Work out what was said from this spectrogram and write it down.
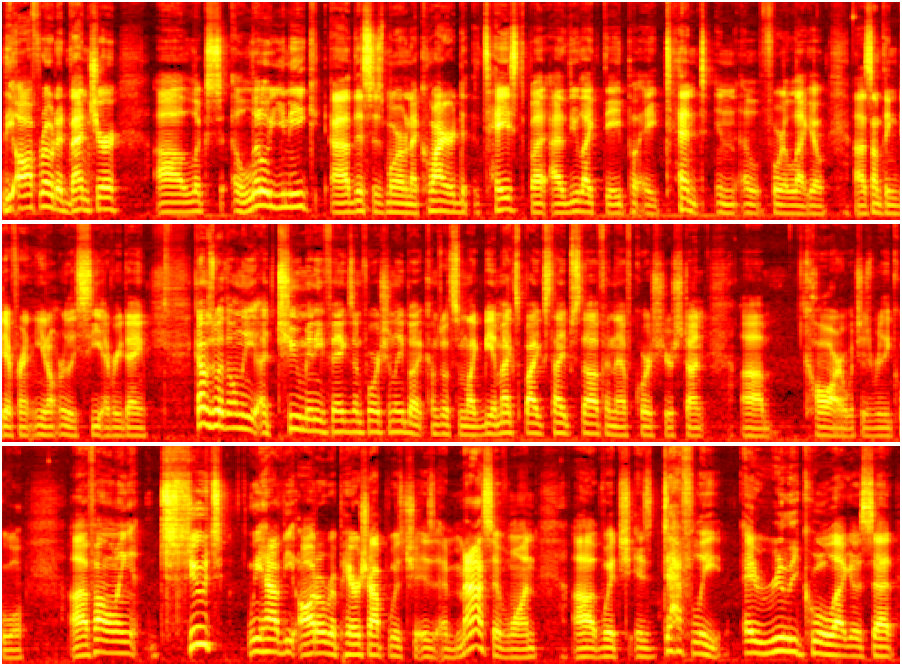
The off road adventure. Uh, looks a little unique. Uh, this is more of an acquired taste, but I do like they put a tent in uh, for Lego, uh, something different you don't really see every day. Comes with only a two minifigs, unfortunately, but comes with some like BMX bikes type stuff, and then of course your stunt uh, car, which is really cool. Uh, following suit, we have the auto repair shop, which is a massive one, uh, which is definitely a really cool Lego set.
